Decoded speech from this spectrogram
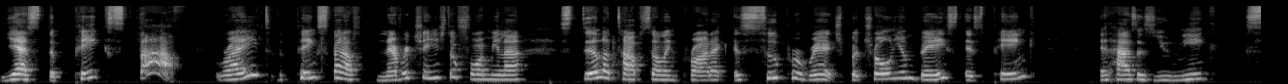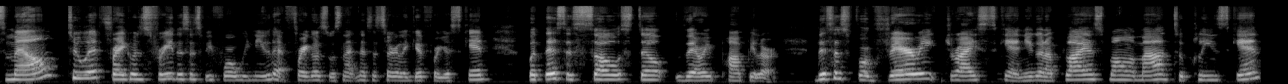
Yes, the pink stuff, right? The pink stuff never changed the formula. Still a top selling product. It's super rich. Petroleum based is pink. It has this unique smell to it, fragrance free. This is before we knew that fragrance was not necessarily good for your skin, but this is so still very popular. This is for very dry skin. You're going to apply a small amount to clean skin.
